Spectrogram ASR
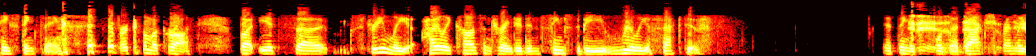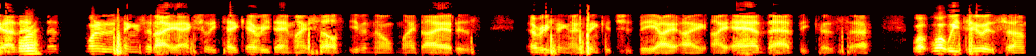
tasting thing I've ever come across, but it's uh, extremely highly concentrated and seems to be really effective. I think it it's called the Doc Friendly yeah, that, that, one of the things that I actually take every day myself, even though my diet is everything I think it should be. I, I, I add that because uh, what what we do is um,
